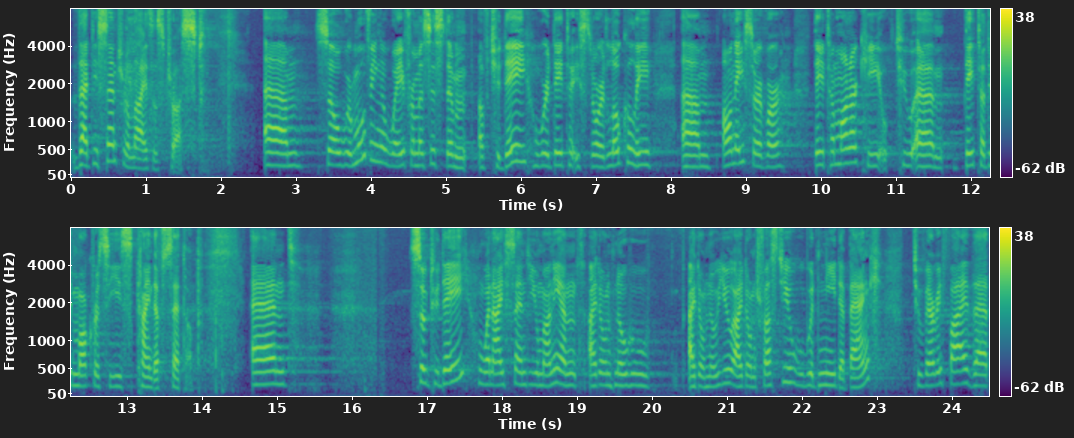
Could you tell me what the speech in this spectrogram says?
that decentralizes trust. Um, so we're moving away from a system of today where data is stored locally um, on a server, data monarchy, to um, data democracies kind of setup. And so today, when I send you money and I don't know who, I don't know you, I don't trust you, we would need a bank to verify that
